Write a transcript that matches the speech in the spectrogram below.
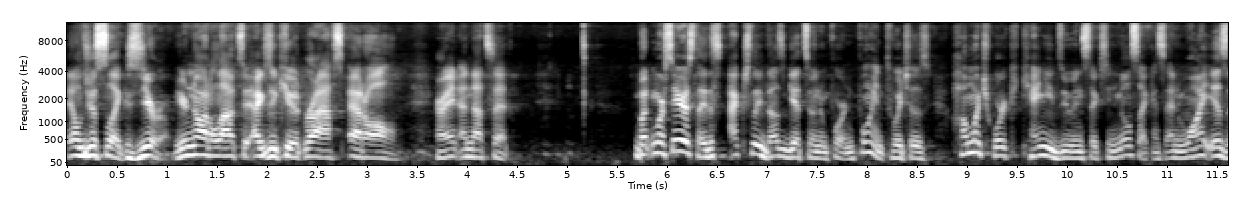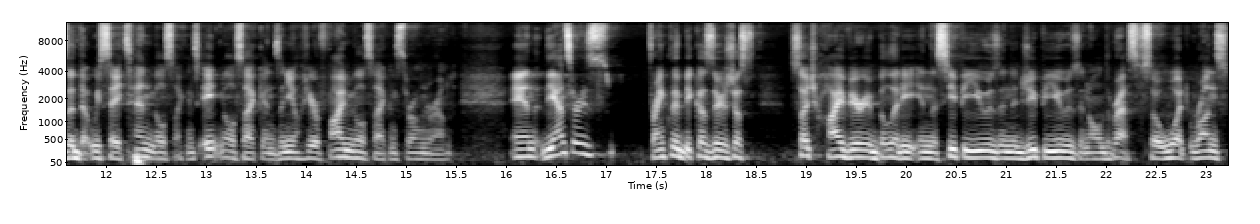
it'll just like zero. You're not allowed to execute RAFs at all, right? And that's it. But more seriously, this actually does get to an important point, which is how much work can you do in 16 milliseconds? And why is it that we say 10 milliseconds, 8 milliseconds, and you'll hear 5 milliseconds thrown around? And the answer is, frankly, because there's just such high variability in the CPUs and the GPUs and all the rest. So what runs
